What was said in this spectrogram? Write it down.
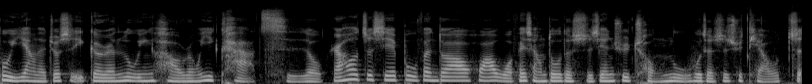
不一样的就是一个人录音好容易卡词哦，然后这些部分都要花我非常多的时间去重录或者是去调整。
